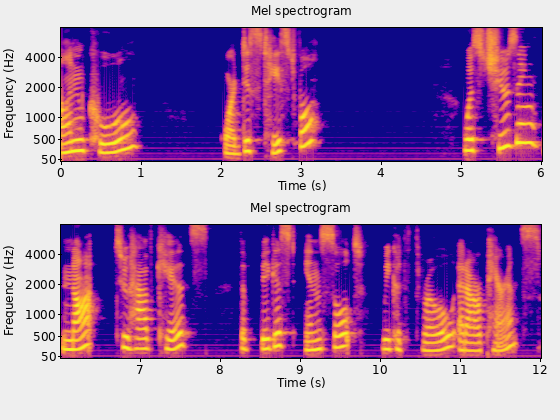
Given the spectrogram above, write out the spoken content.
uncool or distasteful? Was choosing not to have kids the biggest insult we could throw at our parents?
